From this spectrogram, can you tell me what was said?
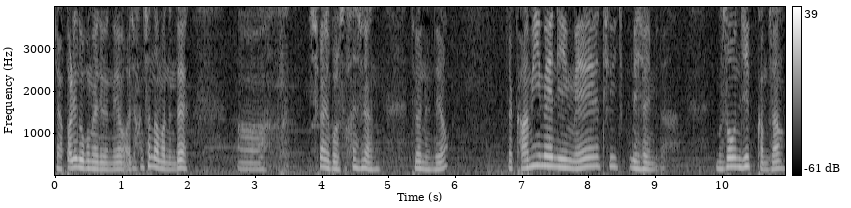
자 빨리 녹음해야 되겠네요. 아직 한참 남았는데 어, 시간이 벌써 1시간 되었는데요. 자, 가미매님의 트윗 멘션입니다. 무서운 집 감상.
